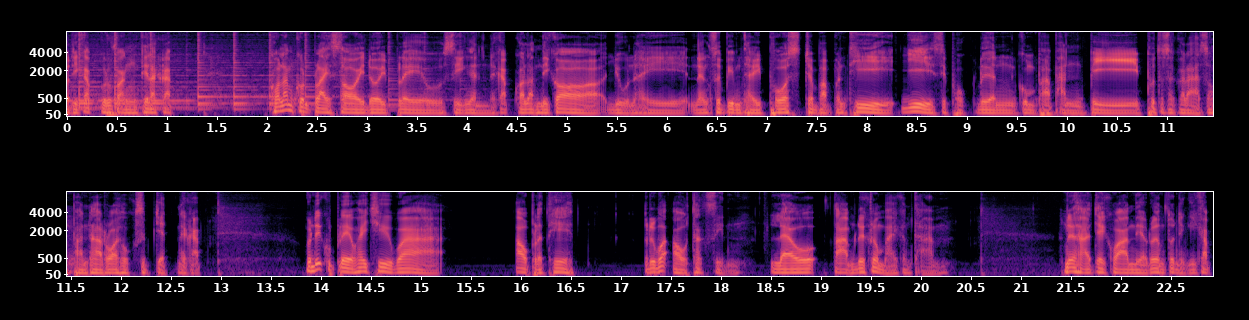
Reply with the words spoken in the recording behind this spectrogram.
วัสดีครับคุณผู้ฟังที่รักครับ คอลัมน์คนปลายซอยโดยเปลวสีเงินนะครับ คอลัมน์นี้ก็อยู่ในหนังสือพิมพ์ไทยโพสต์ฉบับวันที่ 26 เดือนกุมภาพันธ์ ปีพุทธศักราช 2567 นะครับ วันนี้คุณเปลวให้ชื่อว่าเอาประเทศ หรือว่าเอาทักษิณแล้วตามด้วยเครื่องหมายคำถาม เนื้อหาใจความเนี่ยเริ่มต้นอย่างนี้ครับ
